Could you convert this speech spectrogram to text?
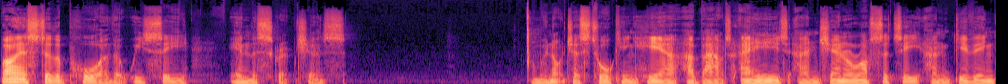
bias to the poor that we see in the scriptures. we're not just talking here about aid and generosity and giving,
